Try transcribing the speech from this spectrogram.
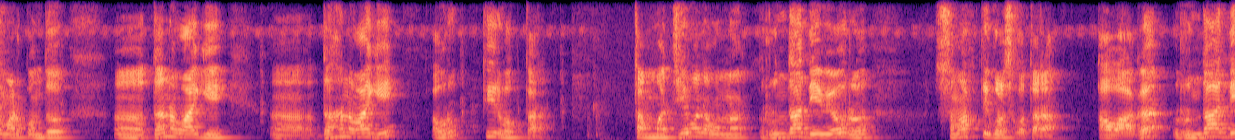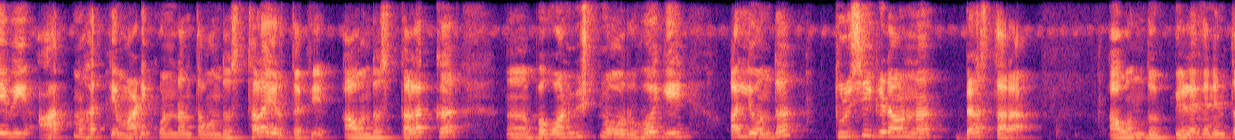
ಮಾಡಿಕೊಂಡು ಆ, ದಹನವಾಗಿ ಅವರು ತೀರಿ ಹೋಗ್ತಾರೆ. ತಮ್ಮ ಜೀವನವನ್ನು ವೃಂದಾದೇವಿಯವರು ಸಮಾಪ್ತಿಗೊಳಿಸ್ಕೋತಾರ. ಆವಾಗ ವೃಂದಾದೇವಿ ಆತ್ಮಹತ್ಯೆ ಮಾಡಿಕೊಂಡಂಥ ಒಂದು ಸ್ಥಳ ಇರ್ತೈತಿ. ಆ ಒಂದು ಸ್ಥಳಕ್ಕೆ ಭಗವಾನ್ ವಿಷ್ಣು ಅವರು ಹೋಗಿ ಅಲ್ಲಿ ಒಂದು ತುಳಸಿ ಗಿಡವನ್ನು ಬೆಳೆಸ್ತಾರೆ. ಆ ಒಂದು ಬೆಳೆದ ನಿಂತ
